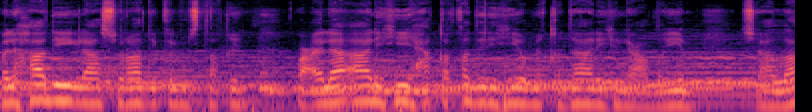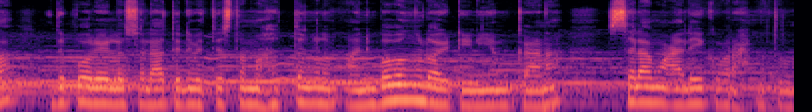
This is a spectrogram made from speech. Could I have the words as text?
والهادي إلى صراطك المستقيم وعلى آله حق قدره ومقداره العظيم إن شاء الله ഇതുപോലെയുള്ള സ്വലാത്തിൻ്റെ വ്യത്യസ്ത മഹത്വങ്ങളും അനുഭവങ്ങളുമായിട്ട് ഇനിയും കാണാം അസ്സലാമു അലൈക്കും വറഹമത്തുള്ള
